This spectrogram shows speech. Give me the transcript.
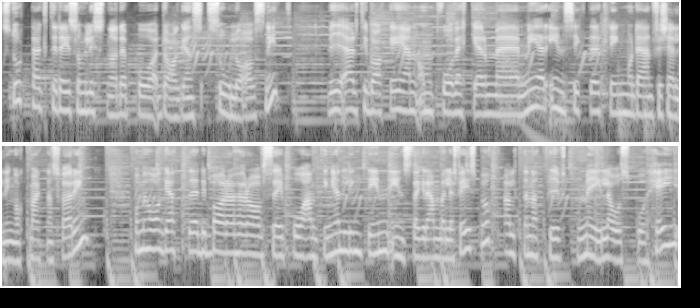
Stort tack till dig som lyssnade på dagens soloavsnitt. Vi är tillbaka igen om två veckor med mer insikter kring modern försäljning och marknadsföring. Kom ihåg att det bara hör av sig på antingen LinkedIn, Instagram eller Facebook alternativt mejla oss på hej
